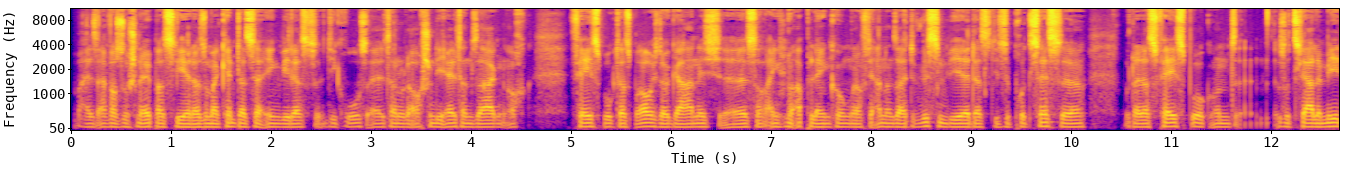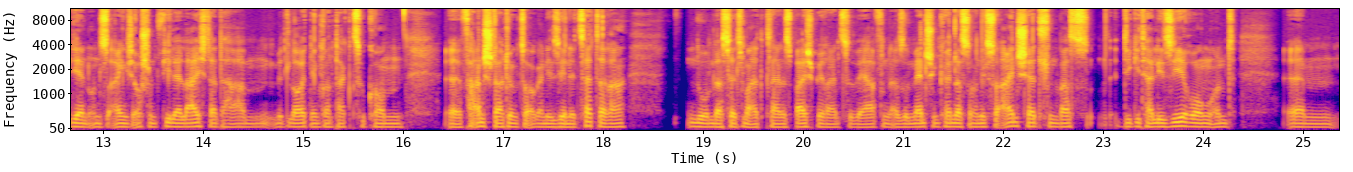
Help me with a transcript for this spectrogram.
weil es einfach so schnell passiert. Also man kennt das ja irgendwie, dass die Großeltern oder auch schon die Eltern sagen, auch Facebook, das brauche ich doch gar nicht, äh, ist doch eigentlich nur Ablenkung. Und auf der anderen Seite wissen wir, dass diese Prozesse oder dass Facebook und soziale Medien uns eigentlich auch schon viel erleichtert haben, mit Leuten in Kontakt zu kommen, äh, Veranstaltungen zu organisieren etc. Nur um das jetzt mal als kleines Beispiel reinzuwerfen. Also Menschen können das noch nicht so einschätzen, was Digitalisierung und ähm,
